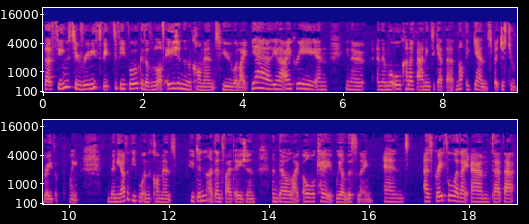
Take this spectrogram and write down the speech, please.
that seems to really speak to people because there's a lot of Asians in the comments who were like, yeah, you know, I agree. And, you know, and then we're all kind of banding together, not against, but just to raise a point. Many other people in the comments who didn't identify as Asian and they were like, oh, okay, we are listening. And as grateful as I am that that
